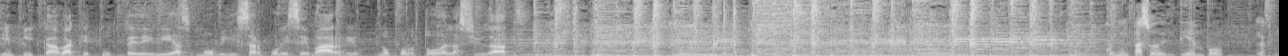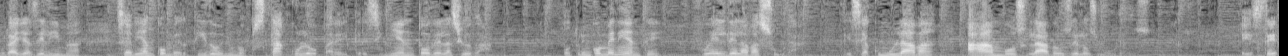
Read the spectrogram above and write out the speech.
implicaba que tú te debías movilizar por ese barrio, no por toda la ciudad. Con el paso del tiempo, las murallas de Lima se habían convertido en un obstáculo para el crecimiento de la ciudad. Otro inconveniente fue el de la basura, que se acumulaba a ambos lados de los muros. Este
